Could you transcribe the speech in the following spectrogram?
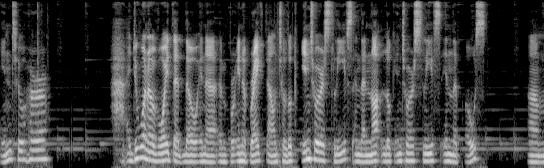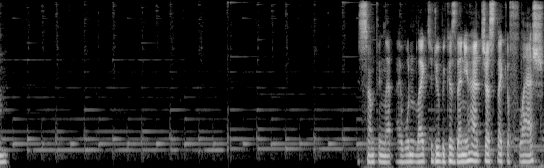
into her. I do want to avoid that though in a in a breakdown to look into her sleeves and then not look into her sleeves in the pose. Um, something that I wouldn't like to do because then you had just like a flash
